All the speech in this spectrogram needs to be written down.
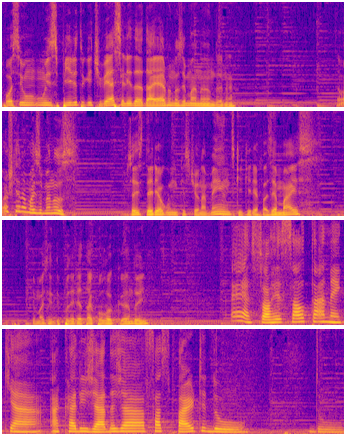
fosse um, um espírito que tivesse ali da, da, erva nos emanando, né? Então eu acho que era mais ou menos. Não sei se teria algum questionamento que queria fazer mais. O que mais a gente poderia estar colocando aí? É, só ressaltar, né, que a, a carijada já faz parte do, do,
